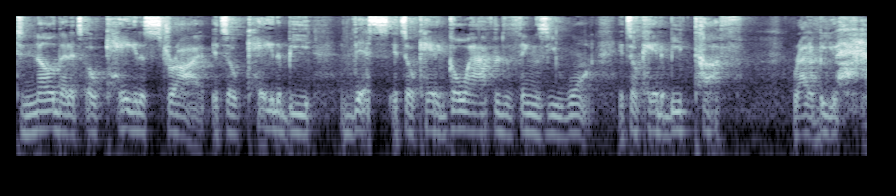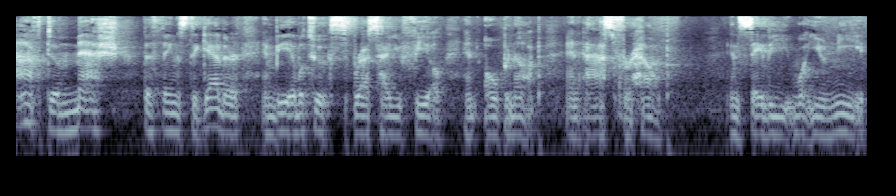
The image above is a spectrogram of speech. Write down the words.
to know that it's okay to strive, it's okay to be this, it's okay to go after the things you want, it's okay to be tough, right? But you have to mesh the things together and be able to express how you feel and open up and ask for help and say the, what you need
